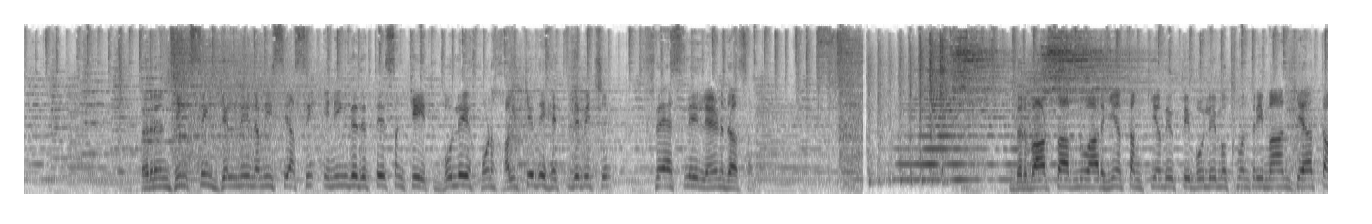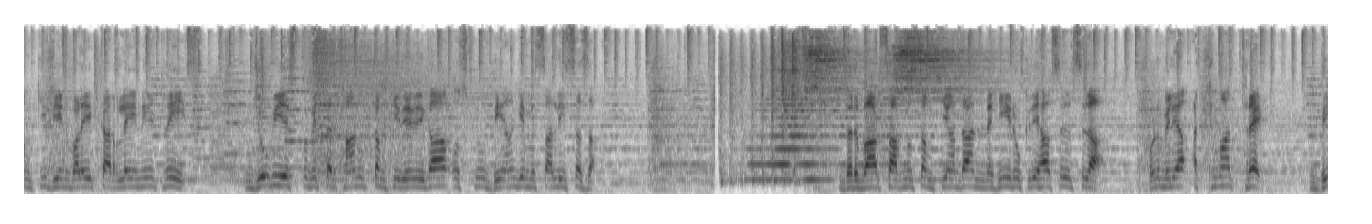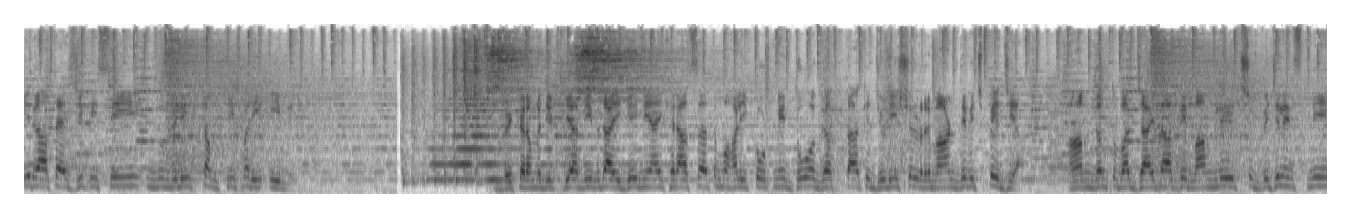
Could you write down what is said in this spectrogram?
ਰਣਜੀਤ ਸਿੰਘ ਗਿੱਲ ਨੇ ਨਵੀਂ ਸਿਆਸੀ ਇਨਿੰਗ ਦੇ ਦਿੱਤੇ ਸੰਕੇਤ, ਬੋਲੇ ਹੁਣ ਹਲਕੇ ਦੇ ਹਿੱਤ ਦੇ ਵਿੱਚ ਫੈਸਲੇ ਲੈਣ ਦਾ ਸਮਾਂ। ਦਰਬਾਰ ਸਾਹਿਬ ਨੂੰ ਆ ਰਹੀਆਂ ਧਮਕੀਆਂ ਦੇ ਉੱਤੇ ਬੋਲੇ ਮੁੱਖ ਮੰਤਰੀ ਮਾਨ, ਕਿਹਾ ਧਮਕੀ ਦੇਣ ਵਾਲੇ ਕਰ ਲਏ ਨੇ ਟ੍ਰੇਸ। ਜੋ ਵੀ ਇਸ ਪਵਿੱਤਰ ਥਾਂ ਨੂੰ ਧਮਕੀ ਦੇਵੇਗਾ, ਉਸ ਨੂੰ ਦੇਾਂਗੇ ਮਿਸਾਲੀ ਸਜ਼ਾ। ਦਰਬਾਰ ਸਾਹਿਬ ਨੂੰ ਧਮਕੀਆਂ ਦਾ ਨਹੀਂ ਰੁਕ ਰਿਹਾ ਸਿਲਸਿਲਾ। ਹੁਣ ਮਿਲਿਆ 8ਵਾਂ ਥ੍ਰੈਟ ਦੇਰ ਰਾਤ ਐਸਜੀਪੀਸੀ ਨੂੰ ਮਿਲੀ ਧਮਕੀ ਭਰੀ ਈਮੇਲ ਵਿਕਰਮ ਮਜੀਠੀਆ ਦੀ ਵਧਾਈ ਗਈ। ਨਿਆਇਕ ਹਿਰਾਸਤ ਮੋਹਾਲੀ ਕੋਰਟ ਨੇ 2 ਅਗਸਤ ਤੱਕ ਜੁਡੀਸ਼ੀਅਲ ਰਿਮਾਂਡ ਦੇ ਵਿੱਚ ਭੇਜਿਆ। ਆਮਦਨ ਤੋਂ ਵੱਧ ਜਾਇਦਾਦ ਦੇ ਮਾਮਲੇ 'ਚ ਵਿਜੀਲੈਂਸ ਨੇ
